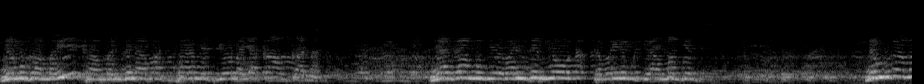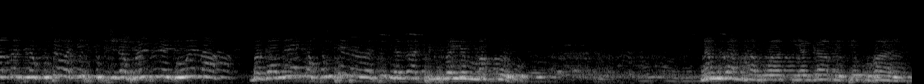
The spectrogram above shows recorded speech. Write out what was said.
namugamba yiika mbalize n'abantu palamenti yona yakankana yagamba bye balize byona tabalire mu kyamagezi namugamba amagezi. Nakusaba disitulikiti na pulezidenti wena? Bagambe yaja kuntera nasizaga ati bibalire mu makulu namugamba habwaki yagamba ekyekubanzi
